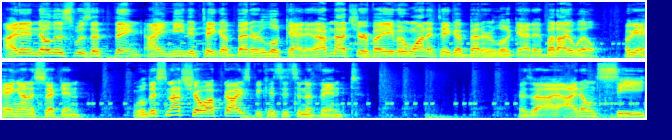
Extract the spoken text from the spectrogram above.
I didn't know this was a thing. I need to take a better look at it. I'm not sure if I even want to take a better look at it, but I will. Okay, hang on a second. Will this not show up, guys, because it's an event? Because I, I don't see...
